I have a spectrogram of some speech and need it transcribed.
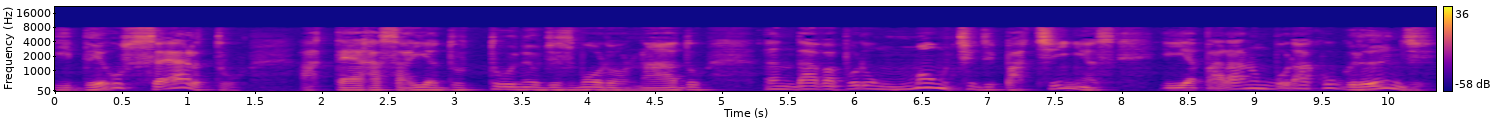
E deu certo. A terra saía do túnel desmoronado, andava por um monte de patinhas e ia parar num buraco grande.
